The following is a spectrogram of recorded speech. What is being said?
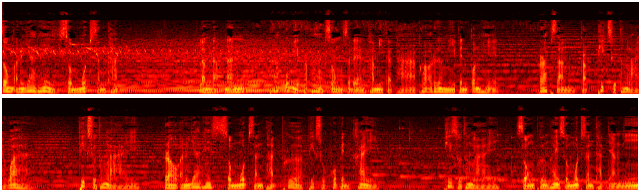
ทรงอนุญาตให้สมมุติสันทัดลำดับนั้น พระผู้มีพระภาคทรงแสดงธรรมีกถาเพราะเรื่องนี้เป็นต้นเหตุ รับสั่งกับภิกษุทั้งหลายว่า ภิกษุทั้งหลาย เราอนุญาตให้สมมุติสันทัดเพื่อภิกษุผู้เป็นไข้ ภิกษุทั้งหลายสงพึงให้สมมุติสันทัดอย่างนี้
